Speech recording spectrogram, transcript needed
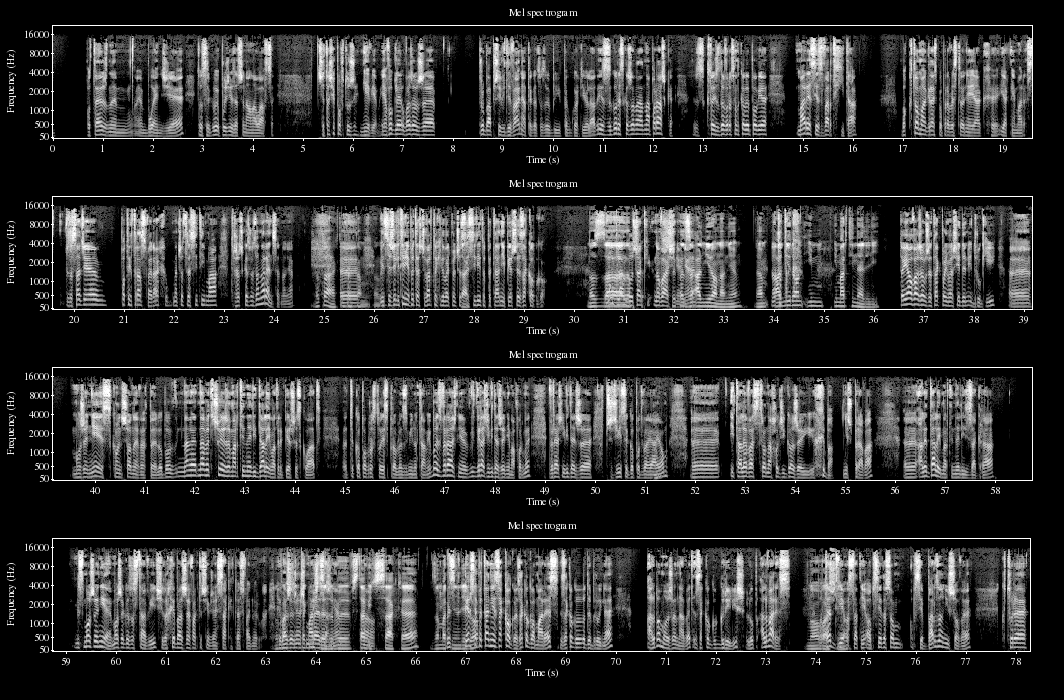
potężnym e, błędzie, to z reguły później zaczynał na ławce. Czy to się powtórzy? Nie wiem. Ja w ogóle uważam, że próba przewidywania tego, co zrobi Pep Guardiola, jest z góry skażona na porażkę. Ktoś zdroworozsądkowy powie, Mares jest wart hita, bo kto ma grać po prawej stronie, jak, jak nie Mares? W zasadzie po tych transferach Manchester City ma troszeczkę związane ręce, no nie? No tak. tak e, tam, tam... Więc jeżeli ty mnie pytasz, czy warto hitować Manchester tak. City, to pytanie pierwsze, za kogo? No za, Mój plan był taki, no właśnie, przykład nie? za Almirona, nie? No Almiron tak. i, i Martinelli to ja uważam, że tak, ponieważ jeden i drugi e, może nie jest skończone w FPL-u, bo nawet, nawet czuję, że Martinelli dalej ma ten pierwszy skład, e, tylko po prostu jest problem z minutami, bo jest wyraźnie, wyraźnie widać, że nie ma formy, wyraźnie widać, że przeciwnicy go podwajają e, i ta lewa strona chodzi gorzej chyba niż prawa, e, ale dalej Martinelli zagra, więc może nie, może go zostawić, no chyba, że faktycznie wziąć Sakę, to jest fajny ruch. No chyba, że wziąć tak Mareza, myślę, żeby nie? wstawić no. Sakę, za Martinelliego? Pierwsze pytanie za kogo? Za kogo Mares? Za kogo De Bruyne? Albo może nawet za kogo Grealish lub Alvarez? No Bo właśnie. te dwie ostatnie opcje to są opcje bardzo niszowe, które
